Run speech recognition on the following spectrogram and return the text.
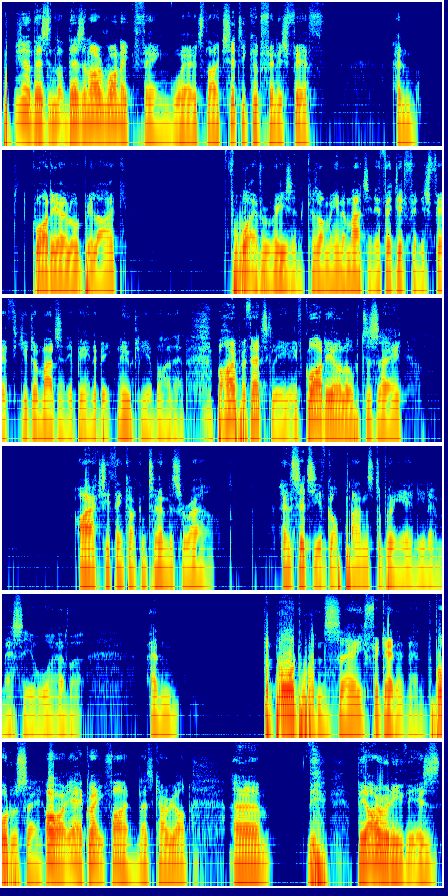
but you know, there's an, there's an ironic thing where it's like City could finish fifth, and Guardiola would be like, for whatever reason, because I mean, imagine if they did finish fifth, you'd imagine it being a bit nuclear by then. But hypothetically, if Guardiola were to say, I actually think I can turn this around, and City have got plans to bring in, you know, Messi or whatever, and the board wouldn't say, forget it then. The board would say, all right, yeah, great, fine, let's carry on. Um, the, the irony is,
